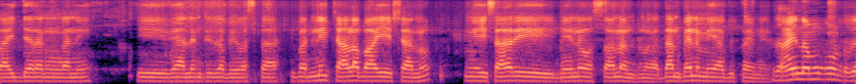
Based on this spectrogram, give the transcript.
వైద్య రంగం కానీ ఈ వాలంటీర్ల వ్యవస్థ ఇవన్నీ చాలా బాగా చేశాను. ఇంకా ఈసారి నేనే వస్తాను అంటున్నారు. దానిపైన మీ అభిప్రాయం ఆయన నమ్మకం ఉంటుంది.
